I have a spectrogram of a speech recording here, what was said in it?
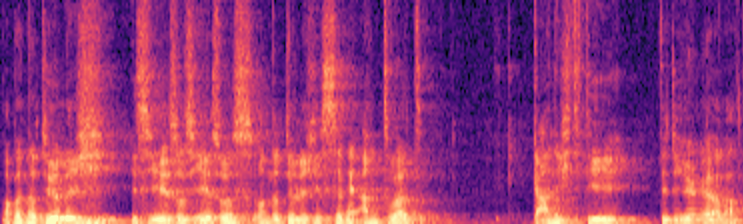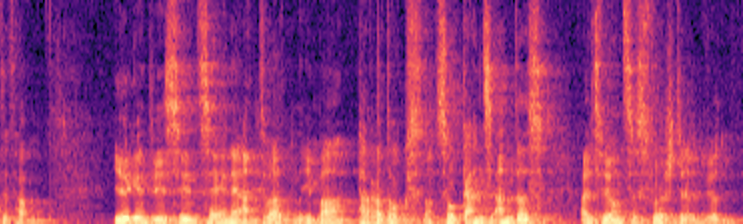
Aber natürlich ist Jesus Jesus und natürlich ist seine Antwort gar nicht die, die die Jünger erwartet haben. Irgendwie sind seine Antworten immer paradox und so ganz anders, als wir uns das vorstellen würden.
